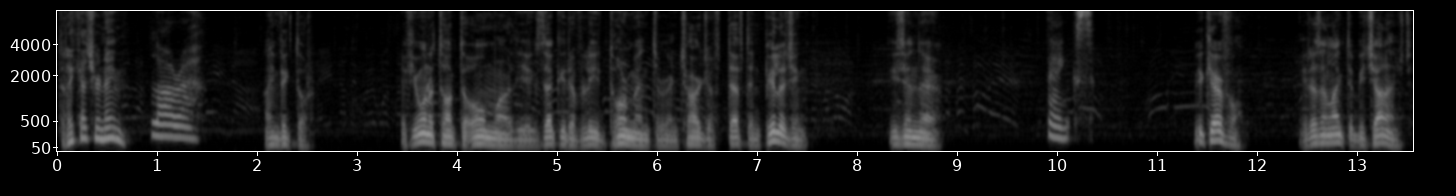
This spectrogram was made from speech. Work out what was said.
Did I catch your name? Lara. I'm Victor. If you want to talk to Omar, the executive lead tormentor in charge of theft and pillaging, he's in there. thanks. Be careful. He doesn't like to be challenged.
